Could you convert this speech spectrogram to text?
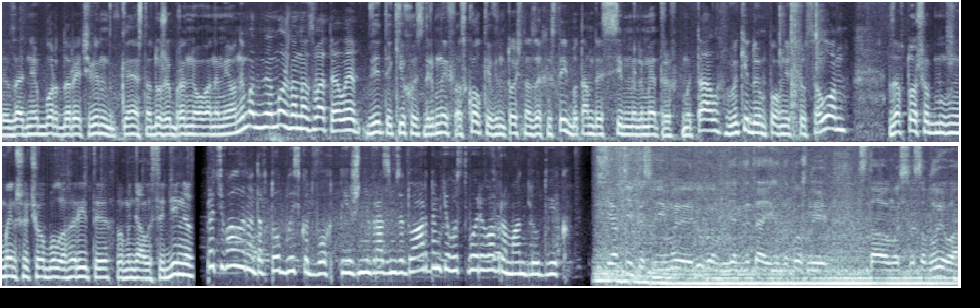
Е, Задній борт, до речі, він, звісно, дуже броньованим. Його не можна назвати, але від якихось дрібних осколків він точно захистить, бо там десь 7 мм метал. Викидуємо повністю салон. З авто, щоб менше чого було горіти, поміняли сидіння. Працювали над авто близько двох тижнів. Разом з Едуардом його створював Роман Людвік. Всі автівки свої ми любимо, як дітей, до кожної ставимось особливо.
